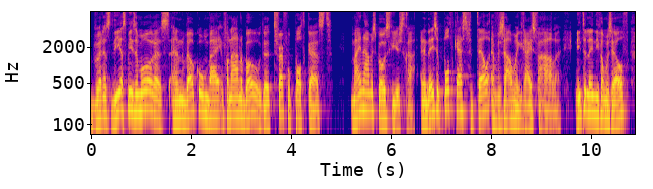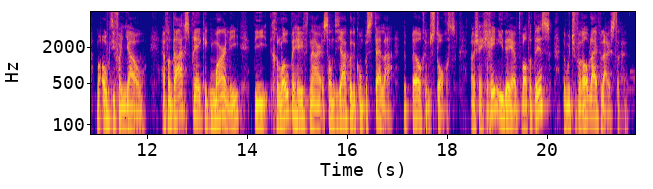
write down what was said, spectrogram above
Buenos dias, mis amores. En welkom bij Van Aan Bo, de travel podcast. Mijn naam is Boos Vierstra. En in deze podcast vertel en verzamel ik reisverhalen. Niet alleen die van mezelf, maar ook die van jou. En vandaag spreek ik Marley, die gelopen heeft naar Santiago de Compostela, de pelgrimstocht. Als jij geen idee hebt wat het is, dan moet je vooral blijven luisteren.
